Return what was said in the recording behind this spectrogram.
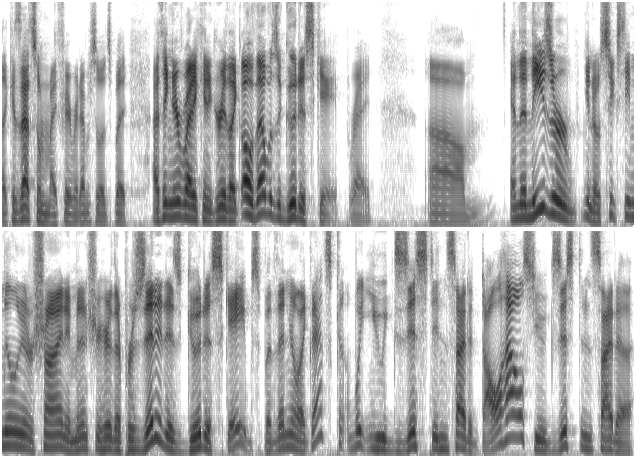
because uh, that's one of my favorite episodes. But I think everybody can agree, like, oh, that was a good escape, right? Um, and then these are, you know, 16 millimeter shrine and miniature here. They're presented as good escapes, but then you're like, that's what you exist inside a dollhouse. You exist inside a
